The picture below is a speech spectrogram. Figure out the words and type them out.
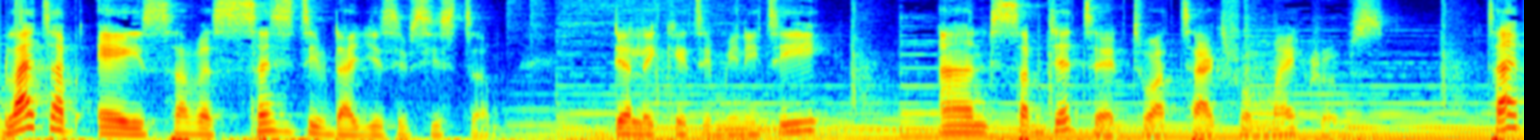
Blood type A's have a sensitive digestive system, delicate immunity, and subjected to attacks from microbes. Type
